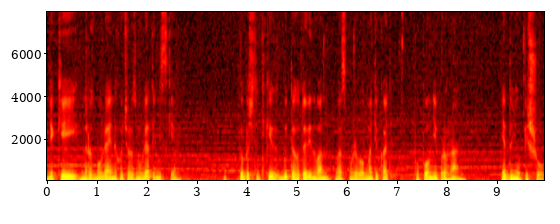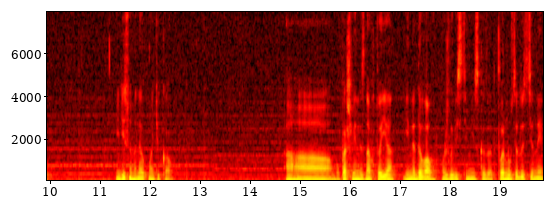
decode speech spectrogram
який не розмовляє, не хоче розмовляти ні з ким. Вибачте, тільки будьте готові, він вам, вас може обматюкати по повній програмі. Я до нього пішов. І дійсно мене обматюкав. А, по-перше, він не знав, хто я, і не давав можливості мені сказати. Повернувся до стіни.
